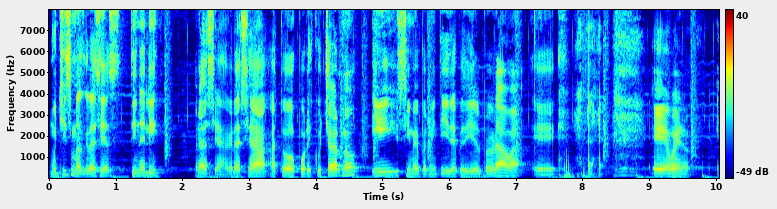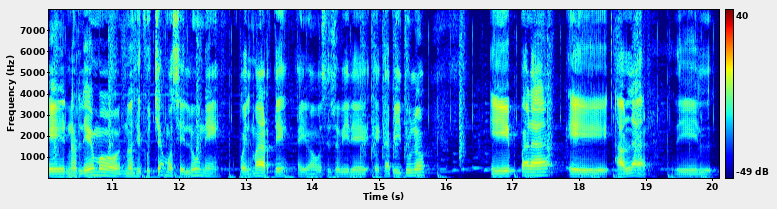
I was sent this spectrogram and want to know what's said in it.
muchísimas gracias, Tinelli. Gracias, gracias a todos por escucharnos y si me permitís despedir el programa, eh, eh, bueno, eh, nos leemos, nos escuchamos el lunes o el martes, ahí vamos a subir el, capítulo, para hablar del,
